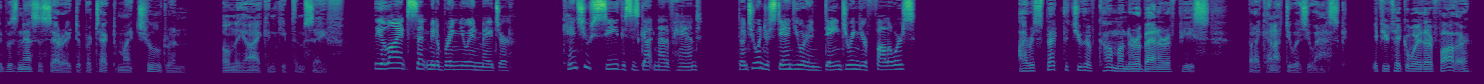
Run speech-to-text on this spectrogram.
It was necessary to protect my children. Only I can keep them safe. The Alliance sent me to bring you in, Major. Can't you see this has gotten out of hand? Don't you understand you are endangering your followers? I respect that you have come under a banner of peace, but I cannot do as you ask. If you take away their father,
